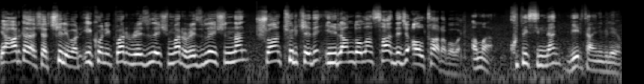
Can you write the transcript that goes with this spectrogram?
Ya arkadaşlar Chili var, Iconic var, Resolution var. Resolution'dan şu an Türkiye'de ilanda olan sadece 6 araba var. Ama kupesinden bir tane bile yok.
